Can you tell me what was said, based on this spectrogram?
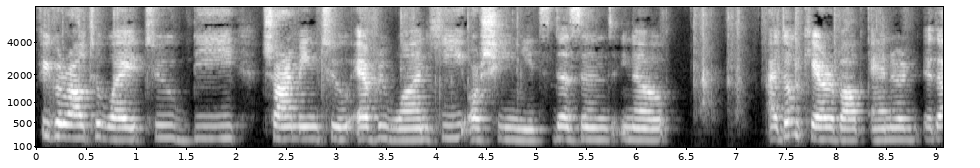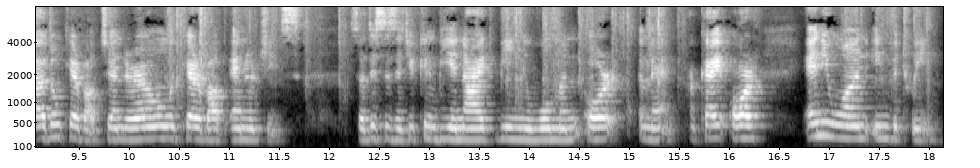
figure out a way to be charming to everyone he or she meets. Doesn't, you know, I don't care about energy. I don't care about gender. I only care about energies. So this is it. You can be a knight, being a woman, or a man, okay, or anyone in between.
